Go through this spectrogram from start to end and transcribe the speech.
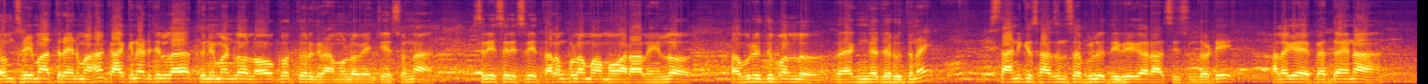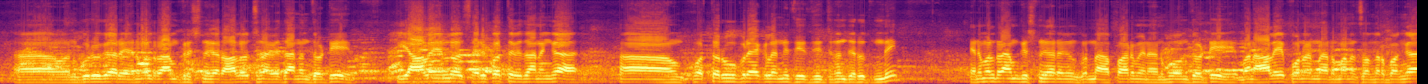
ఓం శ్రీమాత్రే నమ. కాకినాడ జిల్లా తుని మండలం లోవకొత్తూరు గ్రామంలో వేంచేస్తున్న శ్రీ శ్రీ శ్రీ తలంపులమ్మ అమ్మవారి ఆలయంలో అభివృద్ధి పనులు వేగంగా జరుగుతున్నాయి. స్థానిక శాసనసభ్యులు దివ్య గారు ఆశీస్సులతోటి అలాగే పెద్ద ఆయన గురుగారు గురువుగారు యనమల రామకృష్ణ గారు ఆలోచన విధానంతో ఈ ఆలయంలో సరికొత్త విధానంగా కొత్త రూపురేఖలన్నీ తీర్చిదిద్దడం జరుగుతుంది. యనమల రామకృష్ణ గారు ఉన్న అపారమైన అనుభవంతో మన ఆలయ పునర్నిర్మాణం సందర్భంగా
